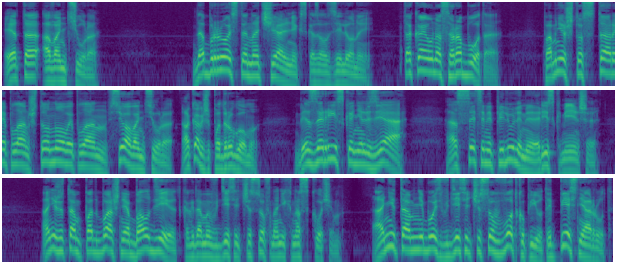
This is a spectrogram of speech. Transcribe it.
это авантюра». «Да брось ты, начальник», — сказал Зеленый. «Такая у нас работа. По мне, что старый план, что новый план, все авантюра. А как же по-другому? Без риска нельзя. А с этими пилюлями риск меньше. Они же там под башней обалдеют, когда мы в 10 часов на них наскочим. Они там, небось, в 10 часов водку пьют и песни орут.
